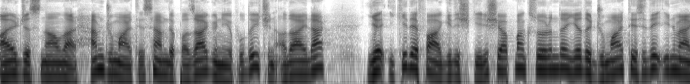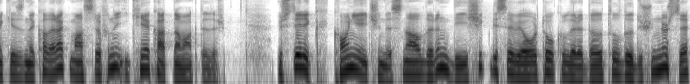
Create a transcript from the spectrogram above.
Ayrıca sınavlar hem cumartesi hem de pazar günü yapıldığı için adaylar ya iki defa gidiş geliş yapmak zorunda ya da cumartesi de il merkezinde kalarak masrafını ikiye katlamaktadır. Üstelik Konya içinde sınavların değişik lise ve ortaokullara dağıtıldığı düşünülürse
